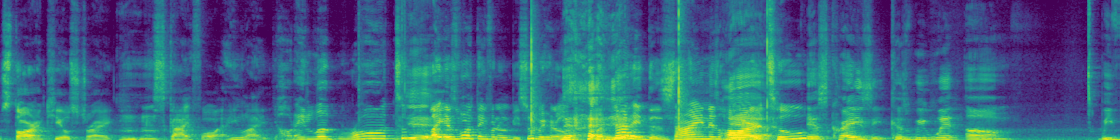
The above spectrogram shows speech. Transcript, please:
star and kill strike mm-hmm. and skyfall and you like yo they look raw too yeah. like it's one thing for them to be superheroes but yeah. now they design is hard yeah. too it's crazy because we went um we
